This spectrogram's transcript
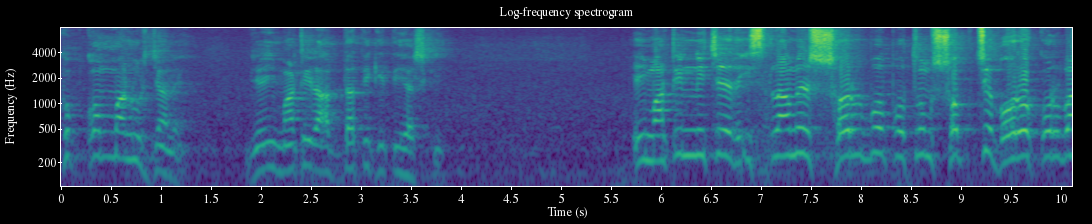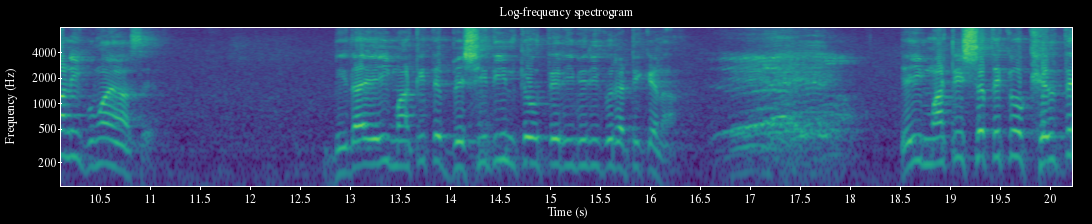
খুব কম মানুষ জানে যে এই মাটির আধ্যাত্মিক ইতিহাস কি। এই মাটির নিচের ইসলামের সর্বপ্রথম সবচেয়ে বড় কোরবানি ঘুমায় আছে। বিদায় এই মাটিতে বেশি দিন কেউ তেরিবেরি করে টিকে না। এই মাটির সাথে কেউ খেলতে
